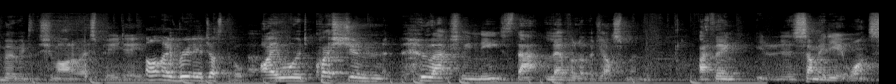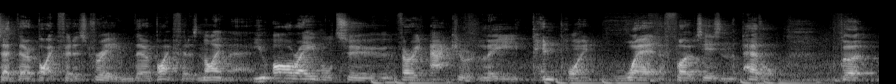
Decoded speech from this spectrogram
moving to the Shimano SPD. Aren't they really adjustable? I would question who actually needs that level of adjustment. I think some idiot once said they're a bike fitter's dream, they're a bike fitter's nightmare. You are able to very accurately pinpoint where the float is in the pedal, but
